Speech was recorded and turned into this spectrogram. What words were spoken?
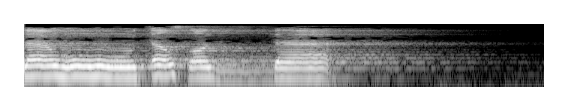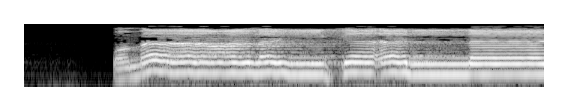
له تصدى وما عليك ألا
